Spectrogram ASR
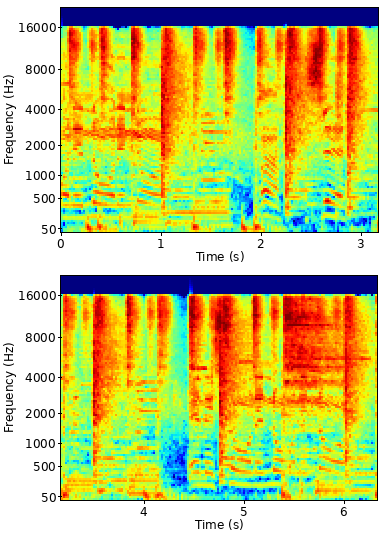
on and on and on. Uh, I said, and it's on and on and on.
